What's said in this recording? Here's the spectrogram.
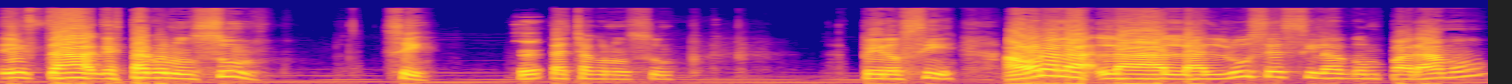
Está, está con un zoom. Sí. Sí. Está hecha con un zoom. Pero sí. Ahora la- la- las luces, si las comparamos,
